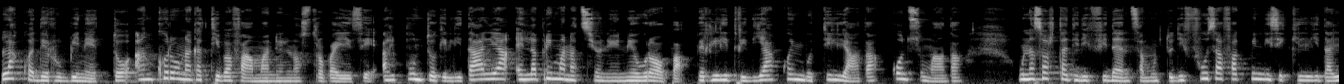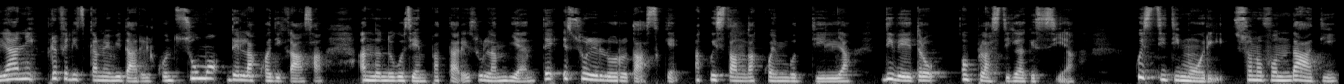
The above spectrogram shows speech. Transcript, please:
L'acqua del rubinetto ha ancora una cattiva fama nel nostro paese, al punto che l'Italia è la prima nazione in Europa per litri di acqua imbottigliata consumata. Una sorta di diffidenza molto diffusa fa quindi sì che gli italiani preferiscano evitare il consumo dell'acqua di casa, andando così a impattare sull'ambiente e sulle loro tasche, acquistando acqua in bottiglia, di vetro o plastica che sia. Questi timori sono fondati?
